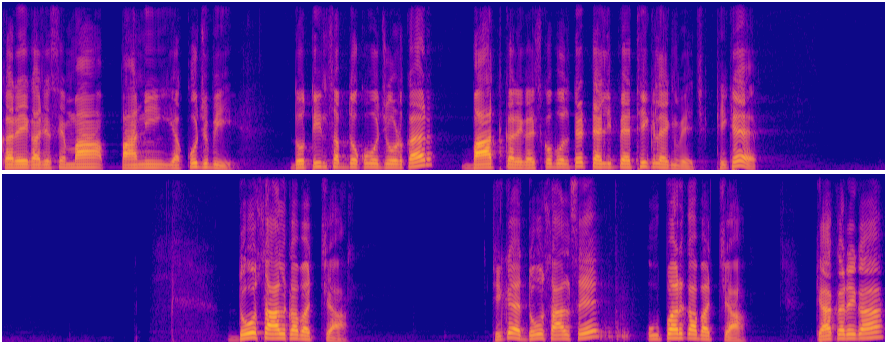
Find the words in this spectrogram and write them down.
करेगा, जैसे माँ, पानी या कुछ भी। दो तीन शब्दों को वो जोड़कर बात करेगा। इसको बोलते हैं टेलीपैथिक लैंग्वेज, ठीक है? दो साल का बच्चा, ठीक है? दो साल से ऊपर का बच्चा, क्या करेगा?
